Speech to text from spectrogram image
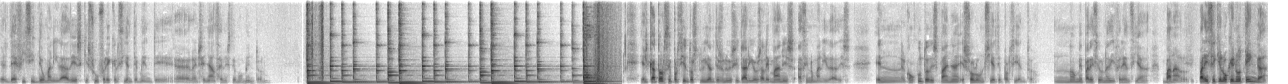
el déficit de humanidades que sufre crecientemente eh, la enseñanza en este momento. El 14% de estudiantes universitarios alemanes hacen humanidades. En el conjunto de España es solo un 7% no me parece una diferencia banal. Parece que lo que no tenga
